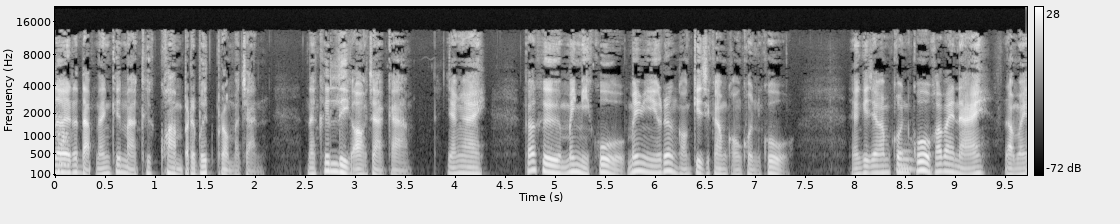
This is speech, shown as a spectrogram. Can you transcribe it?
เลยระดับนั้นขึ้นมาคือความประพฤติพรหมจรรย์นะคือหลีกออกจากกามยังไงก็คือไม่มีคู่ไม่มีเรื่องของกิจกรรมของคนคู่อย่างกิจกรรมคนคู่เข้าไปไหน เราไม่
